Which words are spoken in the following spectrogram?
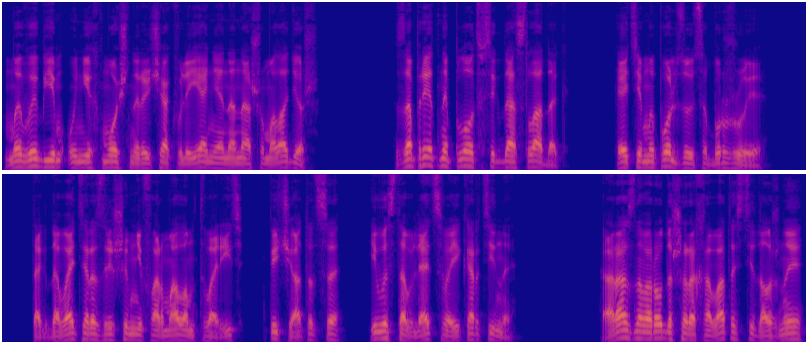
Мы выбьем у них мощный рычаг влияния на нашу молодежь. Запретный плод всегда сладок, Этим и пользуются буржуи. Так давайте разрешим неформалам творить, печататься и выставлять свои картины. А разного рода шероховатости должны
